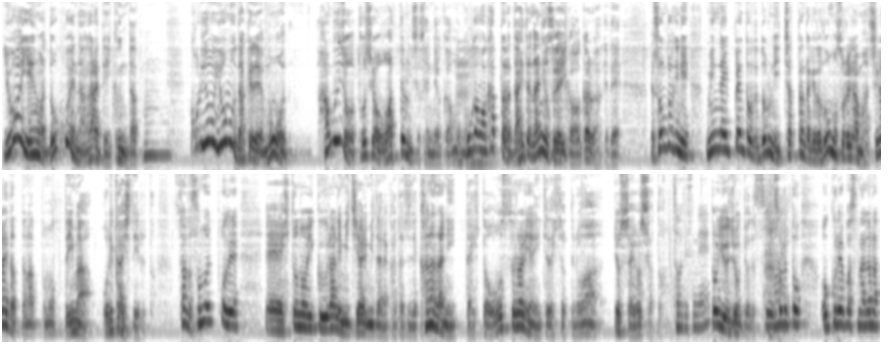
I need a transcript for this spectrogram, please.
弱い円はどこへ流れていくんだ。これを読むだけでもう、半分以上投資は終わってるんですよ、戦略は。もうここが分かったら大体何をすればいいか分かるわけで。でその時にみんな一辺倒でドルに行っちゃったんだけど、どうもそれが間違いだったなと思って今折り返していると。ただその一方で、えー人の行く裏に道ありみたいな形でカナダに行った人、オーストラリアに行ってた人っていうのは、よっしゃよっしゃと。そうですね。という状況です。はいそれと遅ればせながら、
